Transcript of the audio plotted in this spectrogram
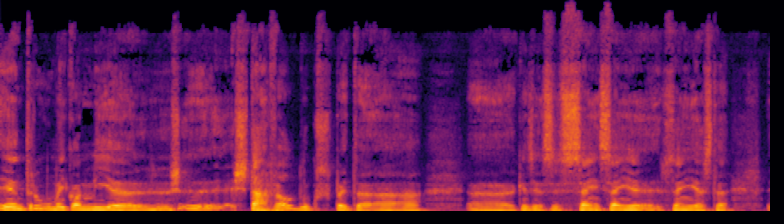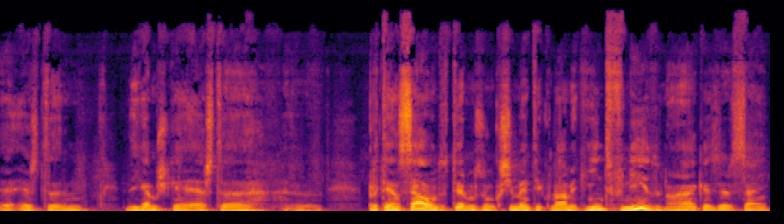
entre uma economia estável, no que respeita a, a, quer dizer, sem, sem, sem esta, este, digamos que esta pretensão de termos um crescimento económico indefinido, não é? Quer dizer, sem,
